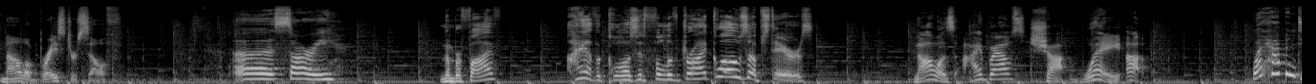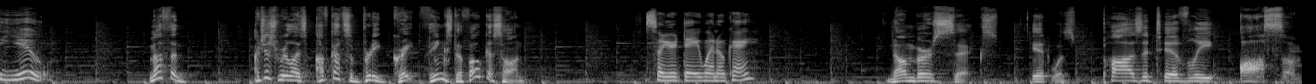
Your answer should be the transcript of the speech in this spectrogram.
Nala braced herself. Uh, sorry. Number five, I have a closet full of dry clothes upstairs. Nala's eyebrows shot way up. What happened to you? Nothing. I just realized I've got some pretty great things to focus on. So your day went okay? Number six, it was positively awesome.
